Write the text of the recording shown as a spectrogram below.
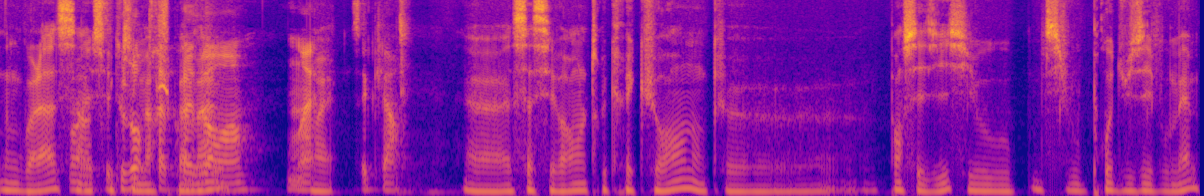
donc voilà, c'est toujours très présent. Hein. Ouais, c'est clair. Euh, ça, c'est vraiment le truc récurrent. Donc, euh, pensez-y si vous, si vous produisez vous-même.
